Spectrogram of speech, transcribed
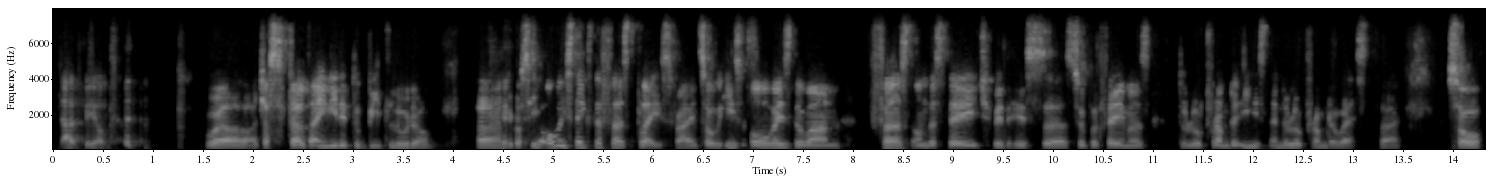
that feel? Well, I just felt I needed to beat Ludo uh, because he always takes the first place, right? So he's always the one first on the stage with his uh, super famous "To Look from the East and to Look from the West." Uh, so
